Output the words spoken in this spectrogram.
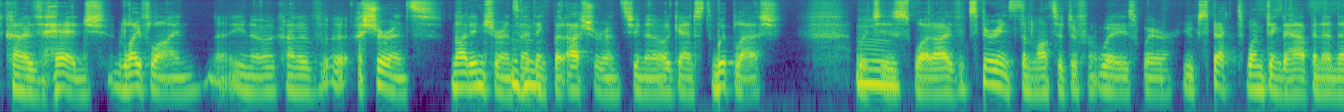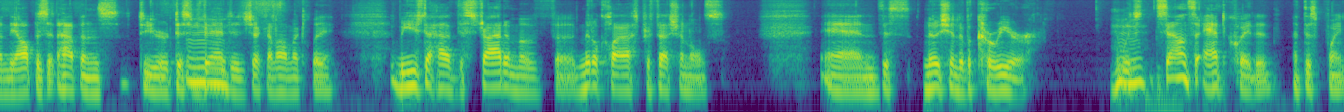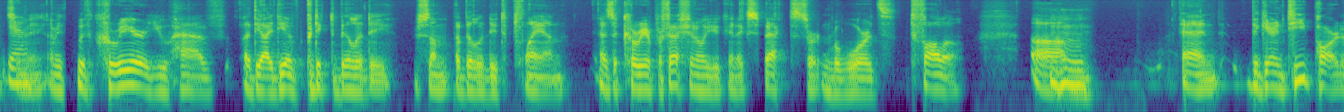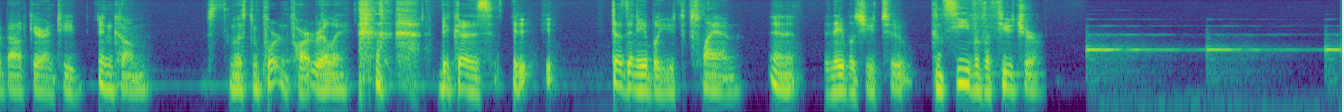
a kind of hedge, lifeline, uh, you know, a kind of uh, assurance, not insurance, mm-hmm. I think, but assurance, you know, against whiplash which mm. is what I've experienced in lots of different ways, where you expect one thing to happen and then the opposite happens to your disadvantage mm. economically. We used to have the stratum of uh, middle class professionals and this notion of a career. Mm-hmm. Which sounds antiquated at this point yeah. to me. I mean, with career, you have uh, the idea of predictability or some ability to plan. As a career professional, you can expect certain rewards to follow. Um, mm-hmm and the guaranteed part about guaranteed income is the most important part, really, because it, it does enable you to plan and it enables you to conceive of a future.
